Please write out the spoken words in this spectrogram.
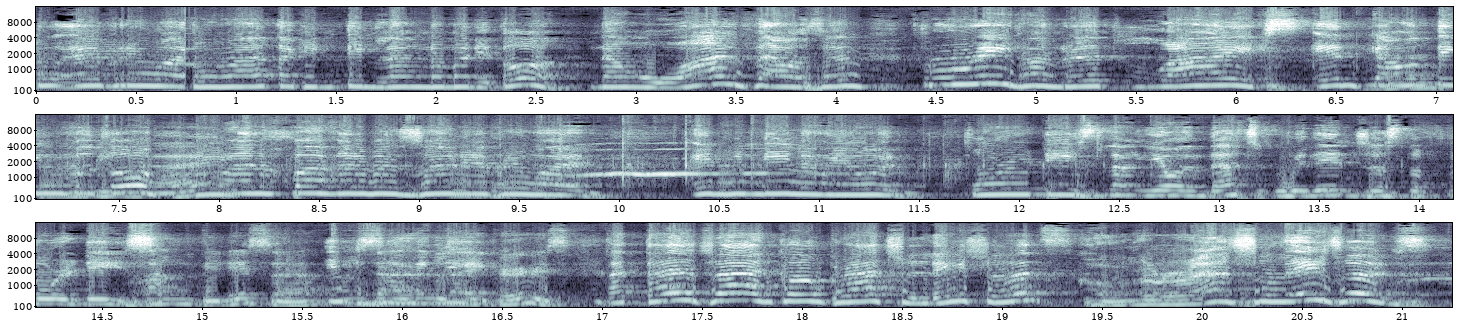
to everyone. Tumataginting lang naman ito ng 1,300 likes and counting pa to. Palakpakan naman dyan, everyone. And hindi lang yun. Four days lang yun. That's within just the four days. Ang bilis ha, ang daming Exactly. likers. At dahil dyan, congratulations! Congratulations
